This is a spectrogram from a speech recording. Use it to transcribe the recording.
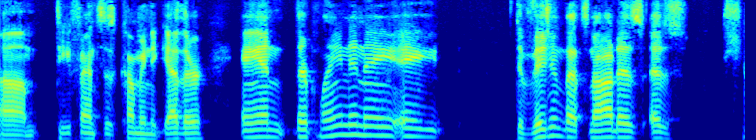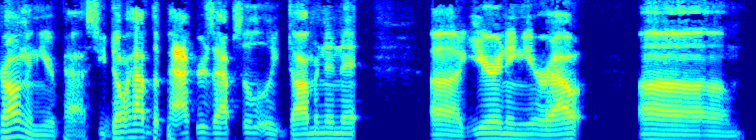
Um, defense is coming together, and they're playing in a, a, division that's not as as strong in year past. You don't have the Packers absolutely dominant it uh, year in and year out. Um,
